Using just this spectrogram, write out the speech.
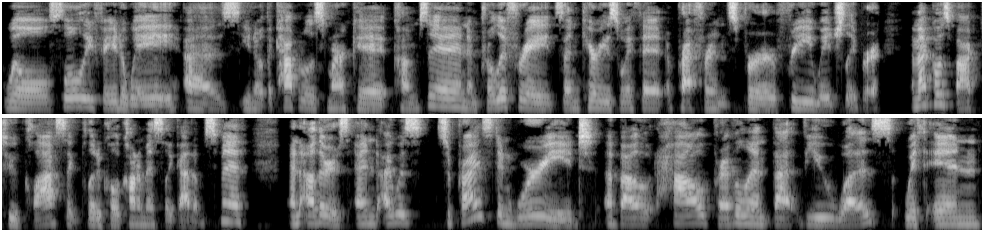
will slowly fade away as you know the capitalist market comes in and proliferates and carries with it a preference for free wage labor. And that goes back to classic political economists like adam smith and others and i was surprised and worried about how prevalent that view was within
